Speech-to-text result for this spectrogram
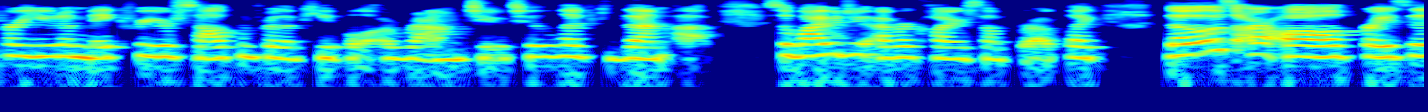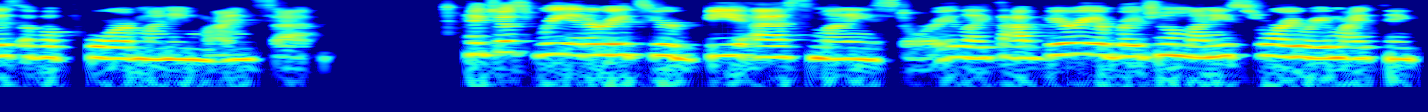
for you to make for yourself and for the people around you to lift them up. So why would you ever call yourself broke? Like those are all phrases of a poor money mindset it just reiterates your BS money story, like that very original money story where you might think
